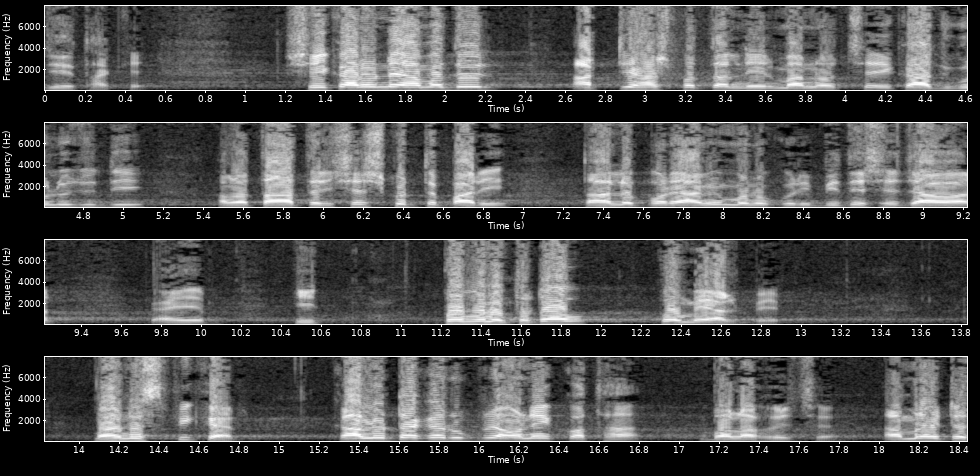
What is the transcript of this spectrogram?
যেয়ে থাকে। সেই কারণে আমাদের আটটি হাসপাতাল নির্মাণ হচ্ছে। এই কাজগুলো যদি আমরা তাড়াতাড়ি শেষ করতে পারি, তাহলে পরে আমি মনে করি বিদেশে যাওয়ার প্রবণতাটাও কমে আসবে। মাননীয় স্পিকার, কালো টাকার উপরে অনেক কথা বলা হয়েছে। আমরা এটা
